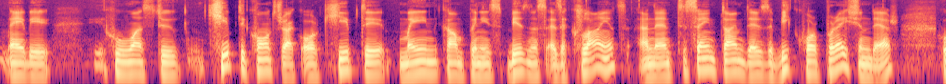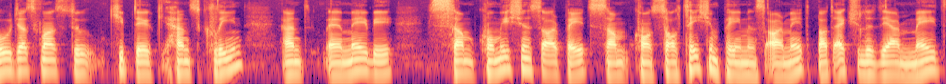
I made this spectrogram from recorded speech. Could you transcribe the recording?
maybe who wants to keep the contract or keep the main company's business as a client, and at the same time, there's a big corporation there who just wants to keep their hands clean and uh, maybe some commissions are paid, some consultation payments are made, but actually they are made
